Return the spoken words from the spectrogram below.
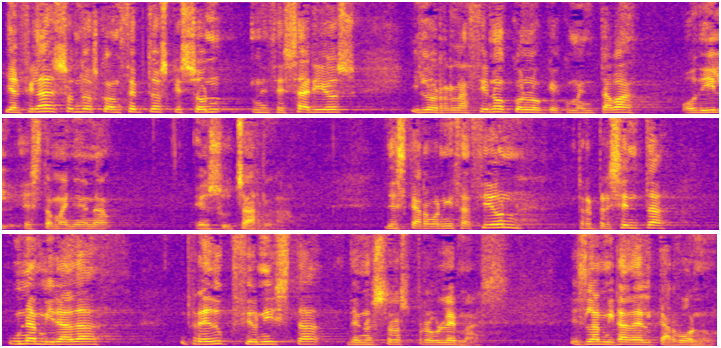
Y al final son dos conceptos que son necesarios y los relaciono con lo que comentaba Odil esta mañana en su charla. Descarbonización representa una mirada reduccionista de nuestros problemas. Es la mirada del carbono.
